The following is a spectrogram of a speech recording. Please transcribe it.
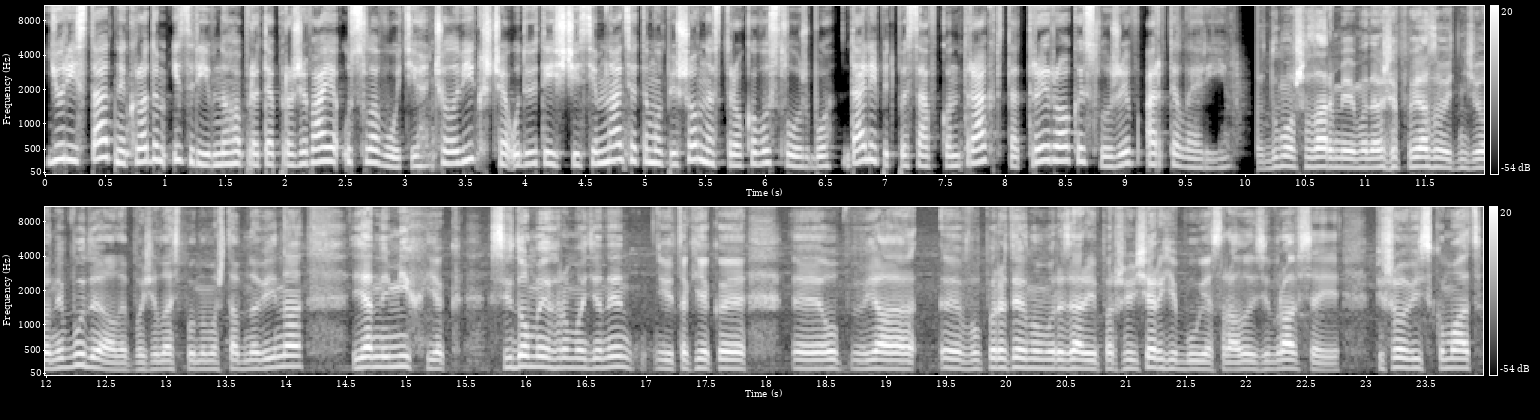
Юрій Статник родом із Рівного, проте проживає у Славуті. Чоловік ще у 2017-му пішов на строкову службу. Далі підписав контракт та три роки служив артилерії. Думав, що з армією мене вже пов'язувати нічого не буде, але почалась повномасштабна війна. Я не міг як свідомий громадянин, і так як е, е, я в оперативному резерві першої черги був, я сразу зібрався і пішов військкомат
